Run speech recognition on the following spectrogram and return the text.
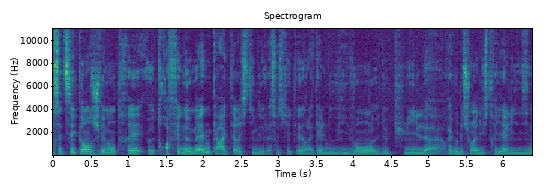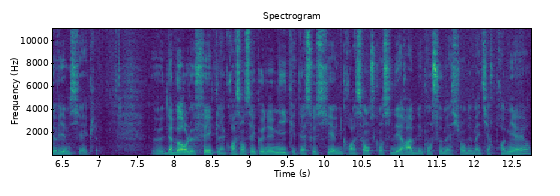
Dans cette séquence, je vais montrer euh, trois phénomènes caractéristiques de la société dans laquelle nous vivons euh, depuis la révolution industrielle du XIXe siècle. Euh, d'abord, le fait que la croissance économique est associée à une croissance considérable des consommations de matières premières.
